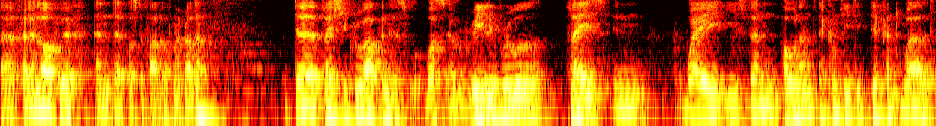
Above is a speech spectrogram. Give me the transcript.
uh, fell in love with and that was the father of my brother. The place she grew up in is was a really rural place in way eastern poland a completely different world.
